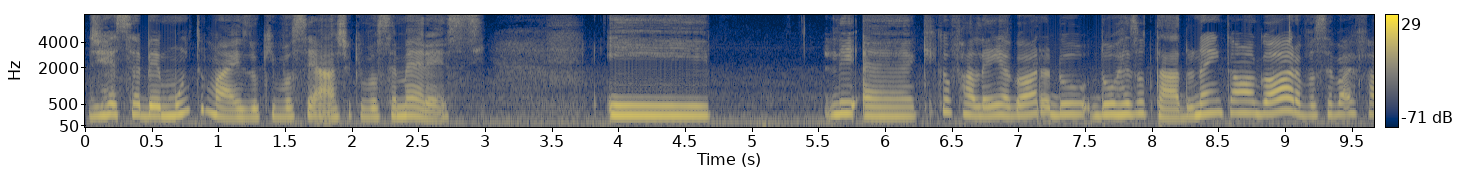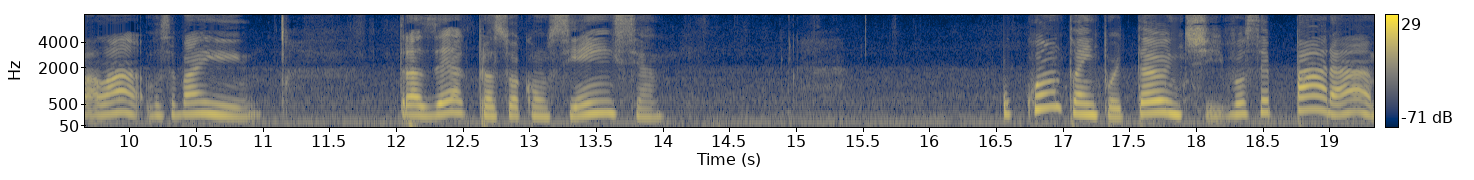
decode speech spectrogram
de receber muito mais do que você acha que você merece. E é, que, que eu falei agora do, do resultado, né? Então agora você vai falar, você vai trazer para sua consciência o quanto é importante você parar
